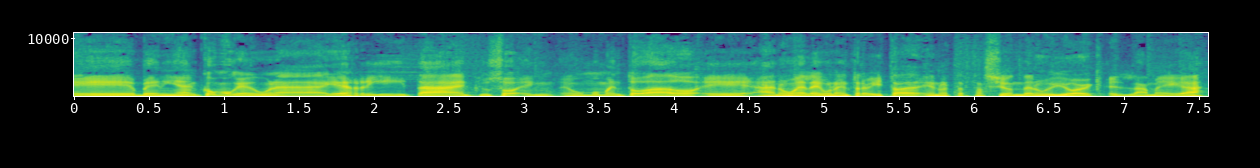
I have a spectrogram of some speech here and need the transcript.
eh, venían como que en una guerrita, incluso en, en un momento dado, eh, Anuel en una entrevista en nuestra estación de New York, en la Mega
